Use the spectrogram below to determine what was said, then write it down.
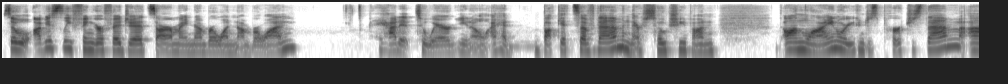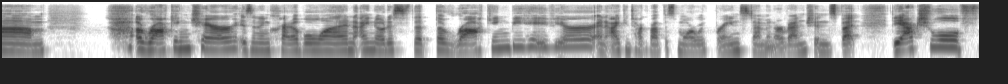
So, obviously, finger fidgets are my number one, number one. I had it to where, you know, I had buckets of them and they're so cheap on online where you can just purchase them. Um, a rocking chair is an incredible one. I noticed that the rocking behavior, and I can talk about this more with brainstem interventions, but the actual f-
